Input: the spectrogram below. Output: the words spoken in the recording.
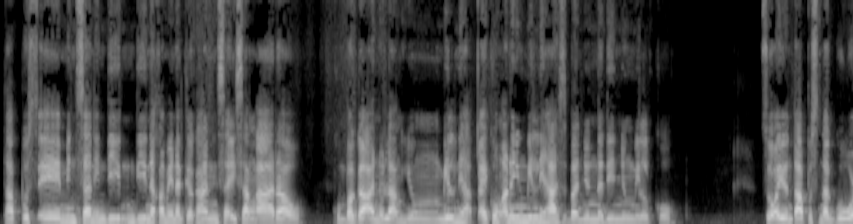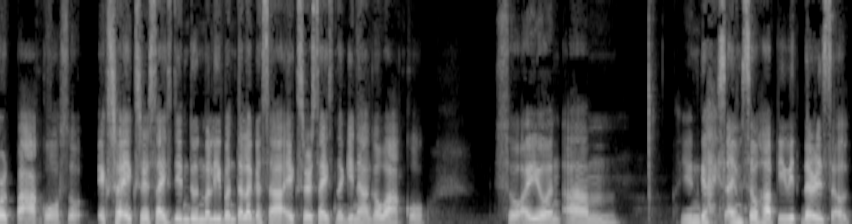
Tapos eh minsan hindi hindi na kami nagkakanin sa isang araw kumbaga ano lang yung meal ni ay kung ano yung meal ni husband yun na din yung meal ko. So ayun tapos nagwo-work pa ako. So extra exercise din dun maliban talaga sa exercise na ginagawa ko. So ayun um yun guys I'm so happy with the result.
